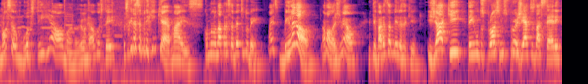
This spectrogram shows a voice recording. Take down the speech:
Nossa, eu gostei real, mano. Eu real gostei. Eu só queria saber de quem que é, mas como não dá para saber, tudo bem. Mas bem legal. É uma loja de mel. E tem várias abelhas aqui. E já aqui tem um dos próximos projetos da série,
